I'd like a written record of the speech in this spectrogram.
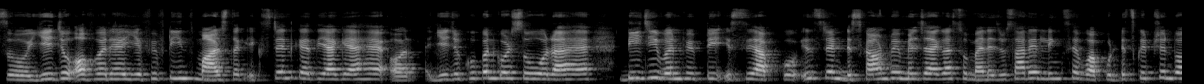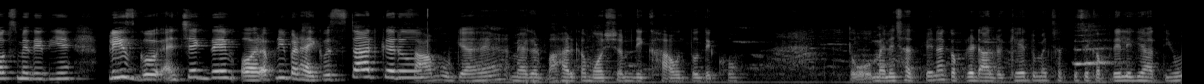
सो so, ये जो ऑफ़र है ये फिफ्टीन मार्च तक एक्सटेंड कर दिया गया है और ये जो कूपन कोड शो हो रहा है डी जी वन फिफ्टी इससे आपको इंस्टेंट डिस्काउंट भी मिल जाएगा। सो so, मैंने जो सारे लिंक्स है वो आपको डिस्क्रिप्शन बॉक्स में दे दिए please go and check them और अपनी पढ़ाई को स्टार्ट करो। शाम हो गया है। मैं अगर बाहर का मौसम दिखाऊँ तो देखो तो मैंने छत पे ना कपड़े डाल रखे हैं तो मैं छत पे से कपड़े लेके आती हूँ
